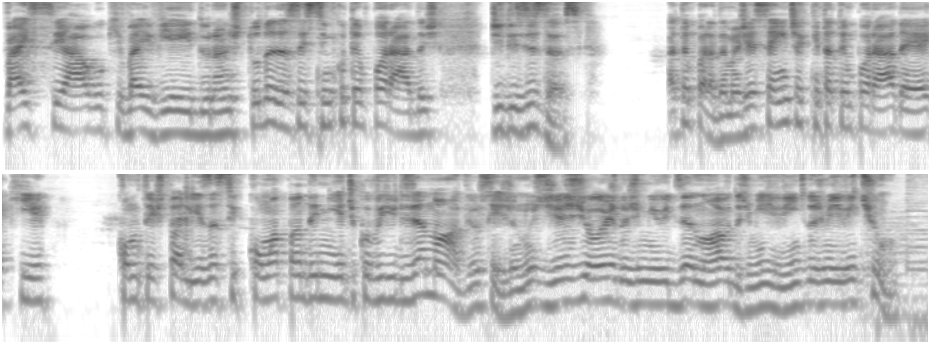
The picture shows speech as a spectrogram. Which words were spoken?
vai ser algo que vai vir aí durante todas essas cinco temporadas de This Is Us. A temporada mais recente, a quinta temporada, é que contextualiza-se com a pandemia de Covid-19, ou seja, nos dias de hoje, 2019, 2020, 2021.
